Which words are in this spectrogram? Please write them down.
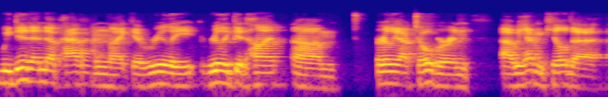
we did end up having like a really really good hunt um, early October, and uh, we haven't killed a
